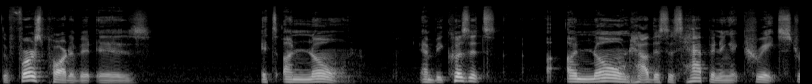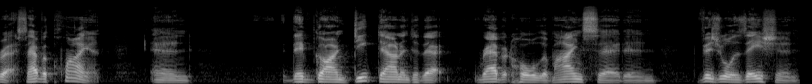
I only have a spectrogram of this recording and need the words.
the first part of it is it's unknown. And because it's unknown how this is happening, it creates stress. I have a client, and they've gone deep down into that rabbit hole of mindset and visualization,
